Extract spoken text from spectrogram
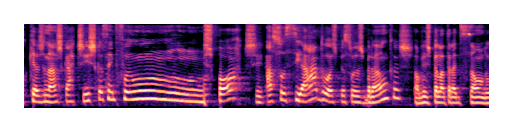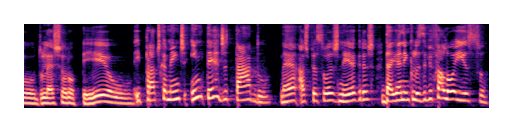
Porque a ginástica artística sempre foi um esporte associado às pessoas brancas, talvez pela tradição do, do leste europeu, e praticamente interditado né, às pessoas negras. Daiane, inclusive, falou isso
